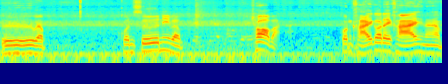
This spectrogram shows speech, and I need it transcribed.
คือแบบคนซื้อนี่แบบชอบอะ คนขายก็ได้ขายนะครับ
